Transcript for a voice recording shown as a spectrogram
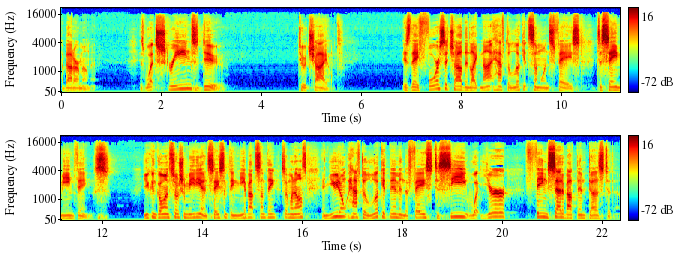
about our moment. Is what screens do to a child is they force a child to like not have to look at someone's face to say mean things. You can go on social media and say something mean about something, someone else, and you don't have to look at them in the face to see what your thing said about them does to them.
